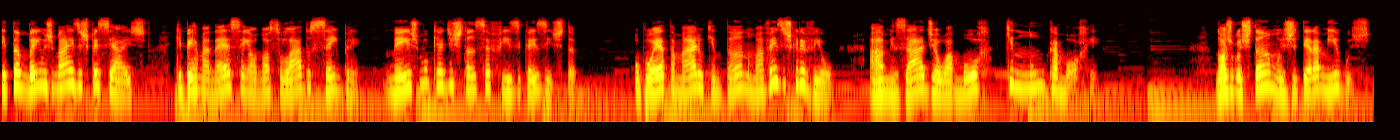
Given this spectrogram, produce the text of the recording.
e também os mais especiais, que permanecem ao nosso lado sempre, mesmo que a distância física exista. O poeta Mário Quintana uma vez escreveu: A amizade é o amor que nunca morre. Nós gostamos de ter amigos,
